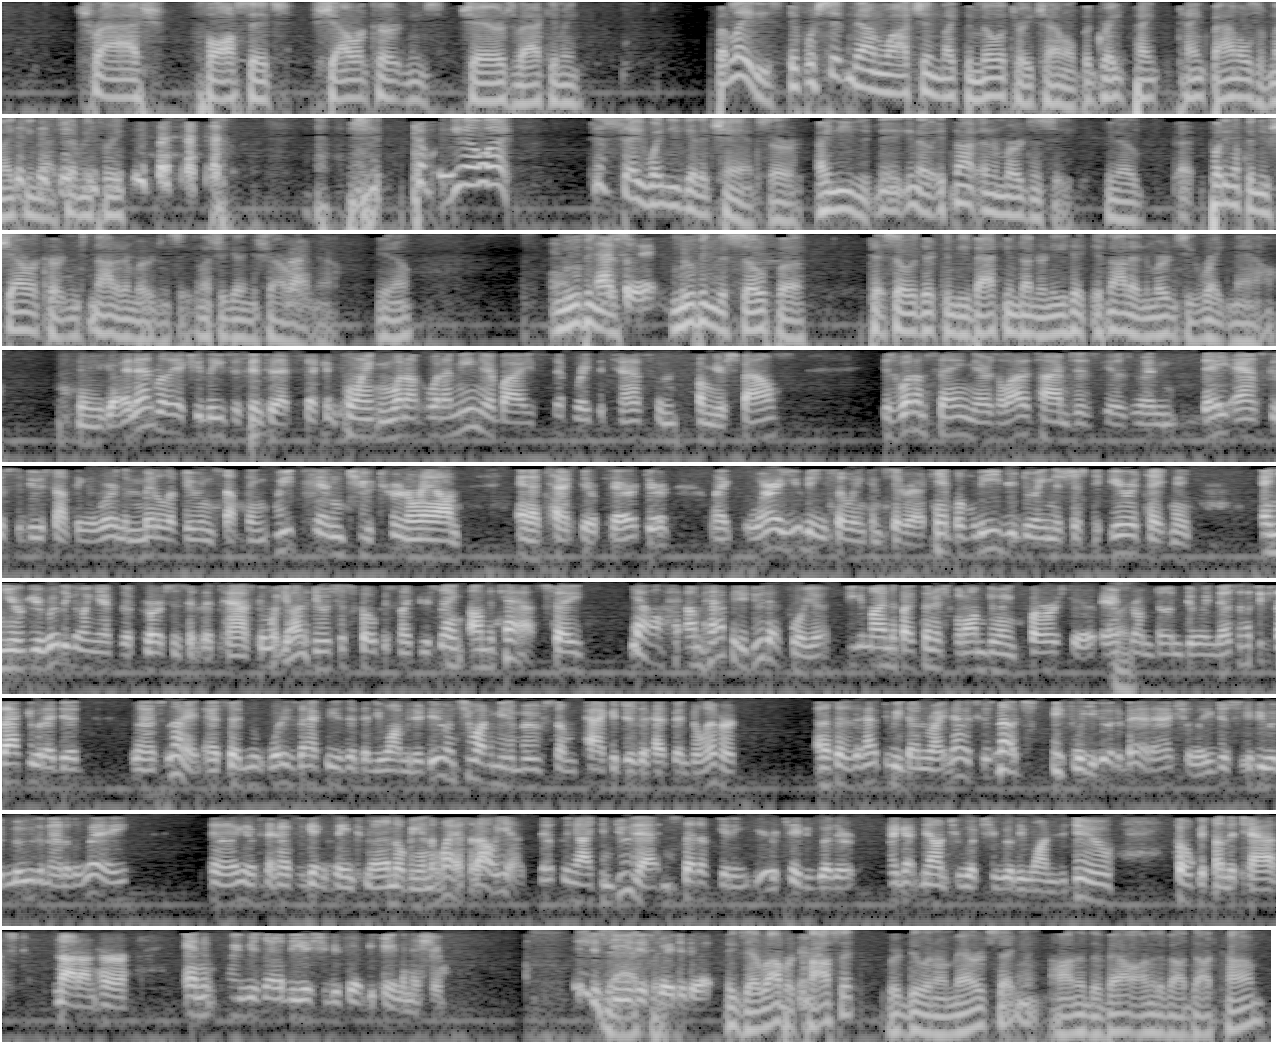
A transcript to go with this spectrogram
trash, faucets, shower curtains, chairs, vacuuming. But ladies, if we're sitting down watching like the military channel, the great tank, tank battles of 1973, come, you know what? Just say when you get a chance, or I need it. You know, it's not an emergency. You know, uh, putting up the new shower curtains not an emergency unless you're getting a shower right, Right. now. You know, moving the moving the sofa to, so there can be vacuumed underneath it is not an emergency right now. There you go. And that really actually leads us into that second point. And what I, what I mean there by separate the task from, from your spouse is what I'm saying there is a lot of times is, is when they ask us to do something and we're in the middle of doing something, we tend to turn around and attack their character. Like, why are you being so inconsiderate? I can't believe you're doing this just to irritate me. And you're, you're really going after the person instead of the task. And what you ought to do is just focus, like you're saying, on the task. Say, yeah, I'm happy to do that for you. Do you mind if I finish what I'm doing first or after Right. I'm done doing this? And that's exactly what I did last night. I said, what exactly is it that you want me to do? And she wanted me to move some packages that had been delivered. And I said, does it have to be done right now? She goes, no, just before you go to bed, actually. Just if you would move them out of the way, uh, you know, if the house is getting cleaned tomorrow and they'll be in the way. I said, oh, yeah, definitely I can do that. Instead of getting irritated with her, I got down to what she really wanted to do, focused on the task, not on her. And we resolved the issue before it became an issue. It's just the easiest way to do it. Exactly. Robert Kosick, we're doing our marriage segment, honor the vow, honorthevow.com.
